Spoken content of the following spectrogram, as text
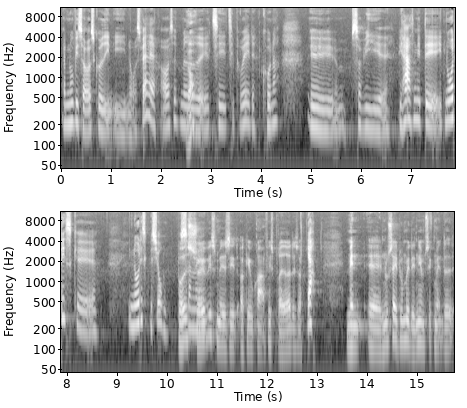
og nu er vi så også gået ind i Norge og Sverige, også med øh, til, til private kunder. Øh, så vi, øh, vi har sådan et, øh, et nordisk, øh, en nordisk vision. Både som, øh, servicemæssigt og geografisk breder det sig. Ja. Men øh, nu sagde du Millennium-segmentet.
